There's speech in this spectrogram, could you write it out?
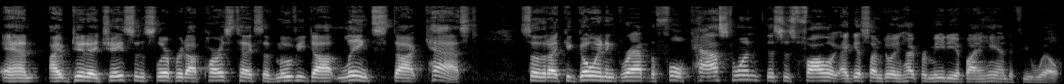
and I did a JSON slurper.parse text of movie.links.cast so that I could go in and grab the full cast one. This is following, I guess I'm doing hypermedia by hand, if you will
